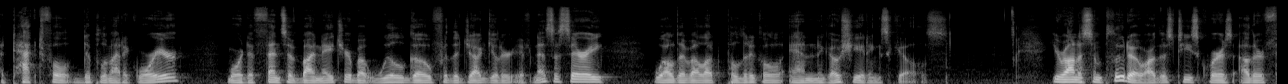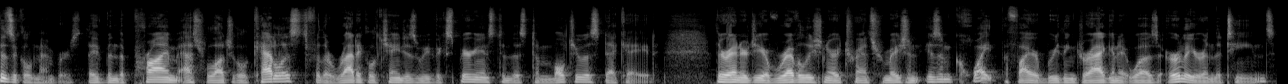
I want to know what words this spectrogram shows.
a tactful diplomatic warrior, more defensive by nature but will go for the jugular if necessary, well developed political and negotiating skills. Uranus and Pluto are this T square's other physical members. They've been the prime astrological catalysts for the radical changes we've experienced in this tumultuous decade. Their energy of revolutionary transformation isn't quite the fire breathing dragon it was earlier in the teens.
